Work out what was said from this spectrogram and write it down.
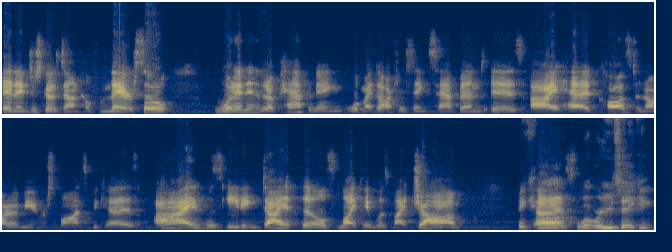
and it just goes downhill from there. So what had ended up happening, what my doctor thinks happened, is I had caused an autoimmune response because I was eating diet pills like it was my job. Because Fuck, what were you taking?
